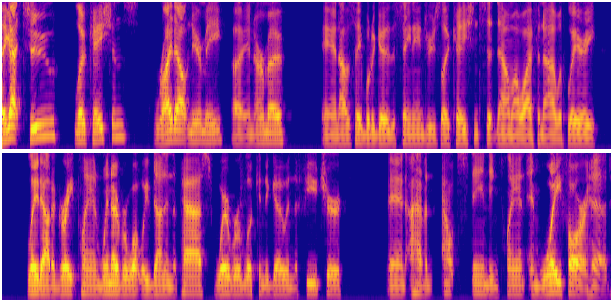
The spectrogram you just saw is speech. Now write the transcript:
They got two locations right out near me uh, in Irmo and I was able to go to the St. Andrews location, sit down, my wife and I, with Larry, laid out a great plan, went over what we've done in the past, where we're looking to go in the future. And I have an outstanding plan and way far ahead.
